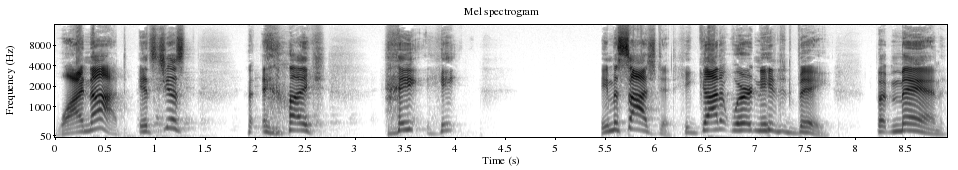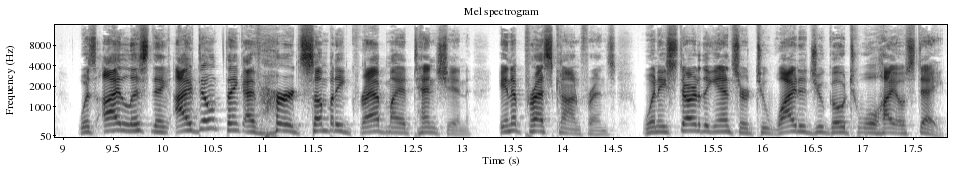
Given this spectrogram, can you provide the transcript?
why not? It's just like he he he massaged it. He got it where it needed to be. But man, was I listening? I don't think I've heard somebody grab my attention in a press conference when he started the answer to why did you go to Ohio State?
